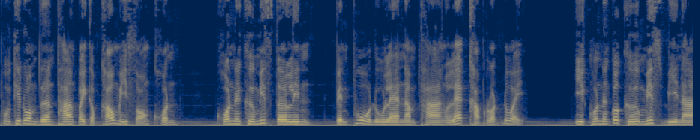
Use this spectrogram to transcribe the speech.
ผู้ที่ร่วมเดินทางไปกับเขามีสองคน คนหนึ่งคือมิสเตอร์ลิน เป็นผู้ดูแลนำทางและขับรถด้วย อีกคนหนึ่งก็คือมิสบีนา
